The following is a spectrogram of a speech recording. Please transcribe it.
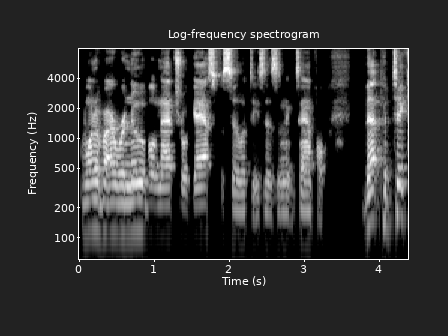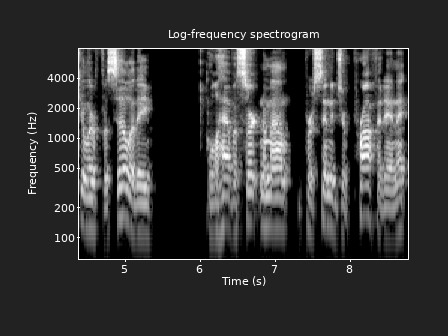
one of our renewable natural gas facilities as an example. That particular facility will have a certain amount percentage of profit in it.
